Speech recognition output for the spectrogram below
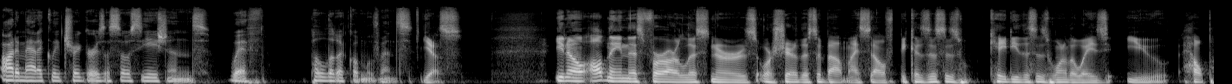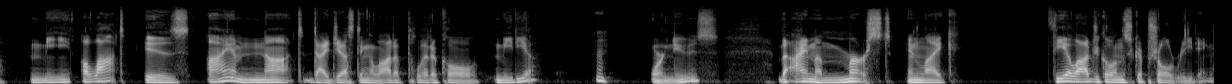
automatically triggers associations with political movements. Yes. You know, I'll name this for our listeners or share this about myself because this is, Katie, this is one of the ways you help me a lot is I am not digesting a lot of political media hmm. or news, but I'm immersed in like theological and scriptural reading.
